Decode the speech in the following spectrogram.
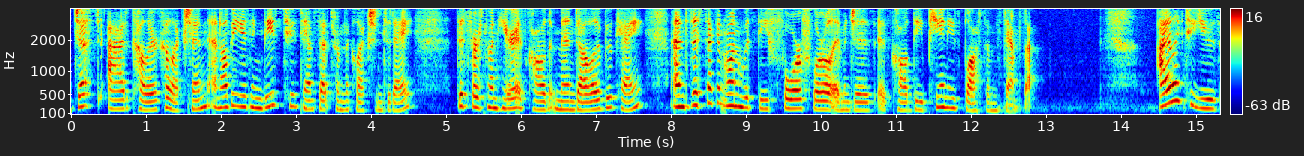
Just Add Color collection, and I'll be using these two stamp sets from the collection today. This first one here is called Mandala Bouquet, and the second one with the four floral images is called the Peonies Blossom stamp set. I like to use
